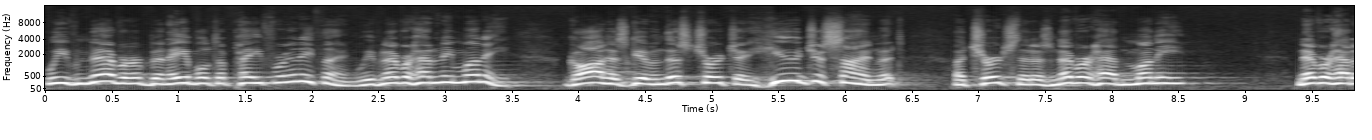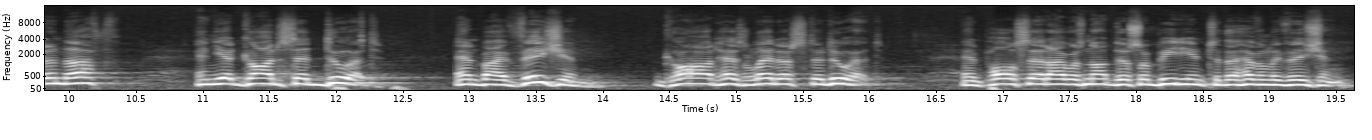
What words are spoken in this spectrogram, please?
we've never been able to pay for anything, we've never had any money. God has given this church a huge assignment, a church that has never had money, never had enough, and yet God said, Do it. And by vision, God has led us to do it. And Paul said, I was not disobedient to the heavenly vision.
